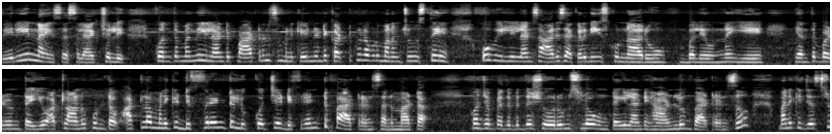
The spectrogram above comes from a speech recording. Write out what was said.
వెరీ నైస్ అసలు యాక్చువల్లీ కొంతమంది ఇలాంటి ప్యాటర్న్స్ మనకి ఏంటంటే కట్టుకున్నప్పుడు మనం చూస్తే ఓ వీళ్ళు ఇలాంటి సారీస్ ఎక్కడ తీసుకున్నారు? భలే ఉన్నాయే. ఎంత పడి ఉంటాయో. అట్లా అనుకుంటాం. అట్లా మనకి డిఫరెంట్ లుక్ వచ్చే డిఫరెంట్ ప్యాటర్న్స్ అనమాట కొంచెం పెద్ద పెద్ద షోరూమ్స్లో ఉంటాయి ఇలాంటి హ్యాండ్లూమ్ ప్యాటర్న్స్ మనకి జస్ట్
